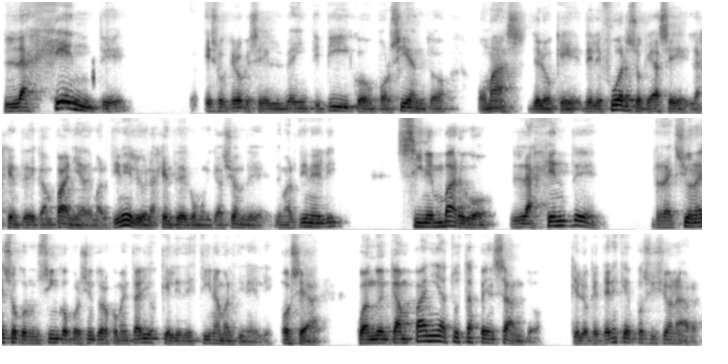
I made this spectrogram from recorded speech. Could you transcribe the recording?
la gente, eso creo que es el 20 y pico por ciento o más de lo que, del esfuerzo que hace la gente de campaña de Martinelli o la gente de comunicación de, Martinelli, sin embargo, la gente reacciona a eso con un 5% de los comentarios que le destina Martinelli. O sea, cuando en campaña tú estás pensando que lo que tenés que posicionar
